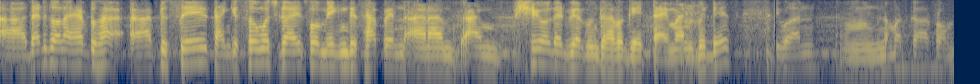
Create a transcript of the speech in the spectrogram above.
Uh, that is all I have to ha- I have to say. Thank you so much, guys, for making this happen, and I'm I'm sure that we are going to have a great time. And with this, everyone, um, namaskar from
